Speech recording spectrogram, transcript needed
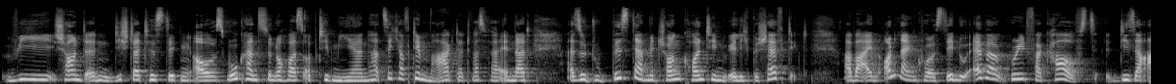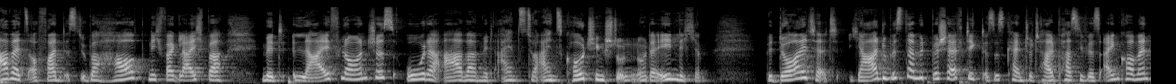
wie schauen denn die Statistiken aus? Wo kannst du noch was optimieren? Hat sich auf dem Markt etwas verändert? Also du bist damit schon kontinuierlich beschäftigt. Aber ein Online-Kurs, den du evergreen verkaufst, dieser Arbeitsaufwand ist überhaupt nicht vergleichbar mit Live-Launches oder aber mit 1 zu 1 Coachingstunden oder ähnlichem. Bedeutet, ja, du bist damit beschäftigt, es ist kein total passives Einkommen,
